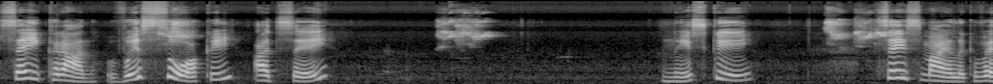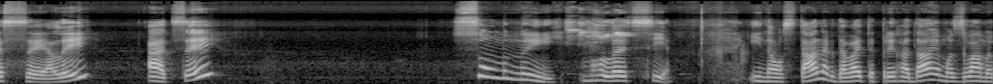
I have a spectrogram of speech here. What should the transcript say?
Цей кран високий, а цей низький. Цей смайлик веселий, а цей сумний. Молодці. І наостанок давайте пригадаємо з вами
